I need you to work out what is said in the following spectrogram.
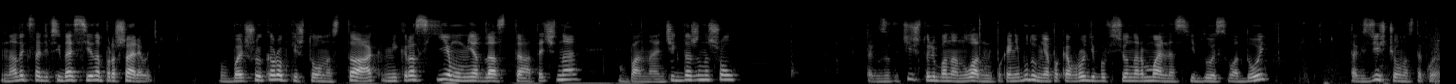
Надо, кстати, всегда сено прошаривать. В большой коробке что у нас? Так, микросхем у меня достаточно. Бананчик даже нашел. Так, заточить что ли банан? Ну ладно, пока не буду. У меня пока вроде бы все нормально с едой, с водой. Так, здесь что у нас такое?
